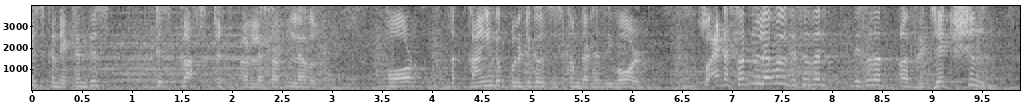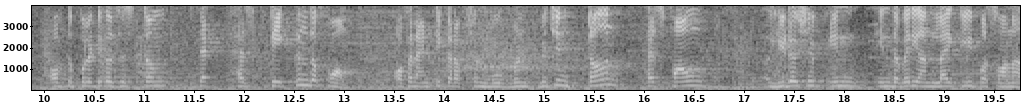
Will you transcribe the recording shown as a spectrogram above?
disconnect and this disgust at a certain level for the kind of political system that has evolved so at a certain level this is an this is a, a rejection of the political system that has taken the form of an anti-corruption movement which in turn has found leadership in, in the very unlikely persona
